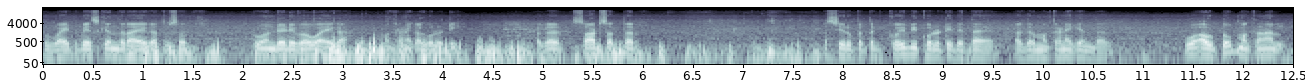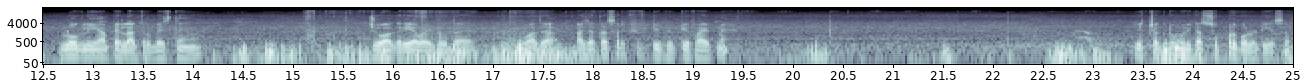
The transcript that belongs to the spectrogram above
तो वाइट बेस के अंदर आएगा तो सर 200 हंड्रेड एबव आएगा मखाने का क्वालिटी अगर साठ सत्तर अस्सी रुपये तक कोई भी क्वालिटी देता है, अगर मकराने के अंदर, वो आउट ऑफ़ मकराना लोग यहाँ पे लाकर बेचते हैं। जो आगरिया वाइट होता है, वो आ जा, आ जाता है सर फिफ्टी फिफ्टी फाइव में। ये चकडूंगरी का सुपर क्वालिटी है, सर।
